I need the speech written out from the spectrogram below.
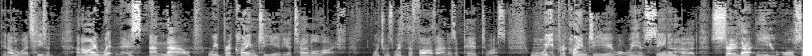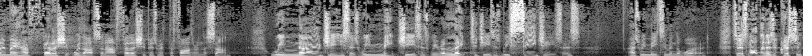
In other words, he's a, an eyewitness, and now we proclaim to you the eternal life which was with the Father and has appeared to us. We proclaim to you what we have seen and heard, so that you also may have fellowship with us, and our fellowship is with the Father and the Son. We know Jesus, we meet Jesus, we relate to Jesus, we see Jesus as we meet him in the Word. So it's not that as a Christian,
